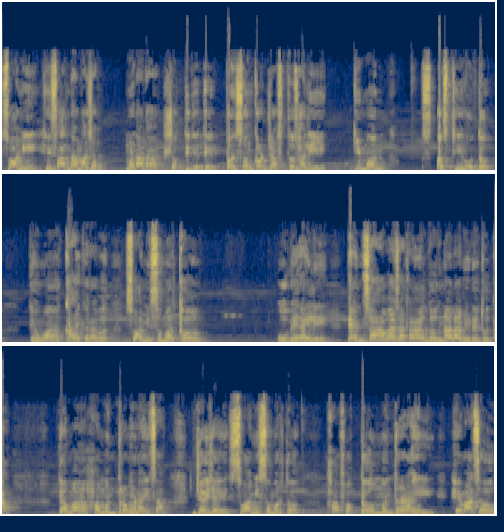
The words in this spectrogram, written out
स्वामी ही साधना माझ्या मनाला शक्ती देते पण संकट जास्त झाली की मन अस्थिर होतं. तेव्हा काय करावं? स्वामी समर्थ उभे राहिले. त्यांचा आवाज आता गगनाला भिडत होता. तेव्हा हा मंत्र म्हणायचा जय जय स्वामी समर्थ. हा फक्त मंत्र नाही हे माझं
